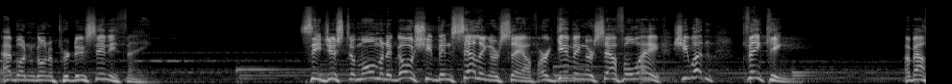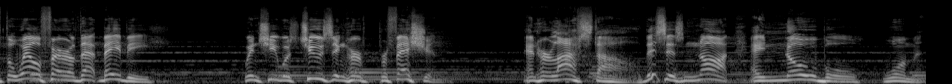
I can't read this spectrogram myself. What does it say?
That wasn't going to produce anything. See, just a moment ago, she'd been selling herself or giving herself away. She wasn't thinking about the welfare of that baby when she was choosing her profession. and her lifestyle. This is not a noble woman.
